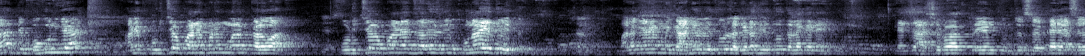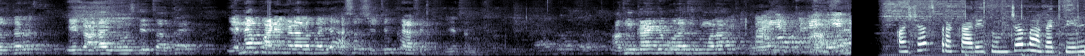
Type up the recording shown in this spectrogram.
हा ते बघून घ्या. आणि पुढच्या पाण्यापर्यंत मला कळवा. पुढच्या पाण्यात झालं मी पुन्हा येतो इथं. मला काय नाही मी गाडीवर येतो लगड्यात येतो त्याला काय नाही. त्यांचा आशीर्वाद प्रेम तुमचं सहकार्य असेल तर हे गाडा व्यवस्थित चालतंय. यांना पाणी मिळालं पाहिजे असं सिस्टीम करायचं. अजून काय काय बोलायचं तुम्हाला? अशाच प्रकारे तुमच्या भागातील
